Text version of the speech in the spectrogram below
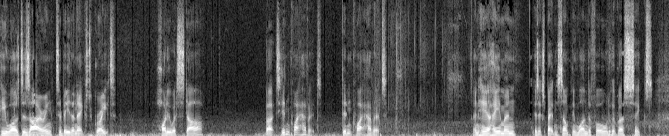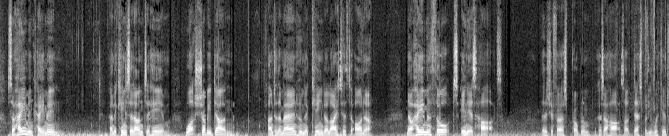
He was desiring to be the next great Hollywood star, but he didn't quite have it. Didn't quite have it. And here Haman is expecting something wonderful. Look at verse 6. So Haman came in, and the king said unto him, What shall be done unto the man whom the king delighteth to honour? Now Haman thought in his heart, there's your first problem, because our hearts are desperately wicked.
